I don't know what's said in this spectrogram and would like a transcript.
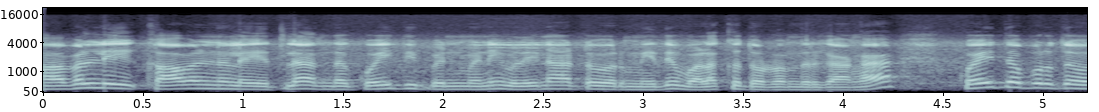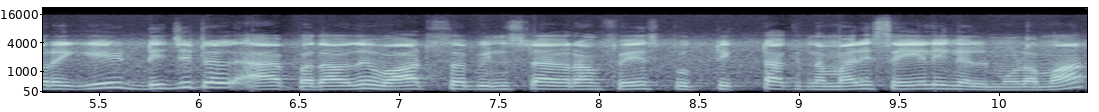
ஹவல்லி காவல் நிலையத்தில் அந்த கொய்த்தி பெண்மணி வெளிநாட்டவர் மீது வழக்கு தொடர்ந்திருக்காங்க. கொய்த்தை பொறுத்த வரைக்கும் டிஜிட்டல் ஆப் அதாவது வாட்ஸ்அப் இன்ஸ்டாகிராம் ஃபேஸ்புக் டிக்டாக் இந்த மாதிரி செயலிகள் மூலமாக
